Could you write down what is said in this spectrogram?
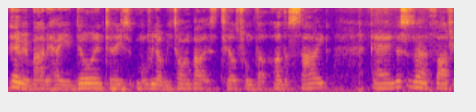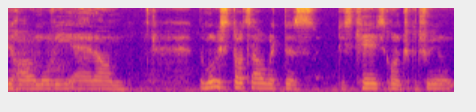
Hey everybody, how you doing? Today's movie I'll be talking about is Tales from the Other Side, and this is an anthology horror movie. And um, the movie starts out with this these kids going trick or treating,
